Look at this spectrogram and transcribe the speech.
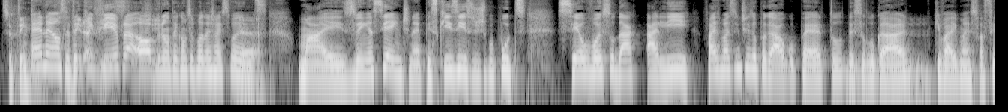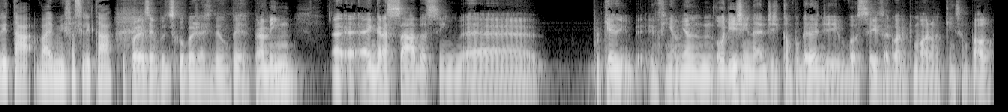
Você tem que. é, não, você tem que vir pra. sentir. Óbvio, não tem como você planejar isso É. antes. Mas venha ciente, né? Pesquise isso. De tipo, putz, se eu vou estudar ali, faz mais sentido eu pegar algo perto desse lugar Hum. que vai mais facilitar, vai me facilitar. E, por exemplo, desculpa já te interromper. Pra mim, é, é- é engraçado, assim, é, porque, enfim, a minha origem, né, de Campo Grande e vocês agora que moram aqui em São Paulo,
